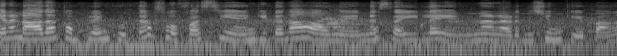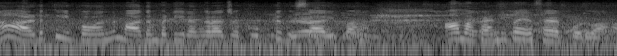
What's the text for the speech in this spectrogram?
ஏன்னா நான் தான் கம்ப்ளைண்ட் கொடுத்தேன். ஸோ ஃபஸ்ட்டு என்கிட்ட தான் அவங்க என்ன சைடில் என்ன நடந்துச்சுன்னு கேட்பாங்க. அடுத்து இப்போ வந்து மாதம்பட்டி ரங்கராஜை கூப்பிட்டு விசாரிப்பாங்க. ஆமாம் கண்டிப்பாக எஃப்ஐஆர் போடுவாங்க.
